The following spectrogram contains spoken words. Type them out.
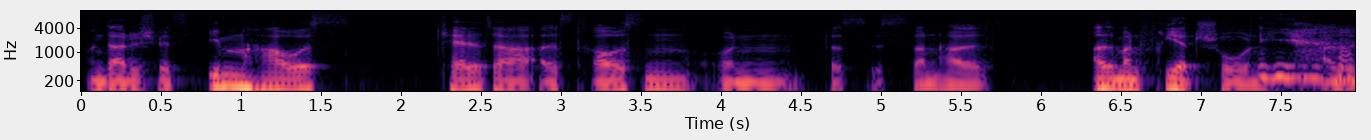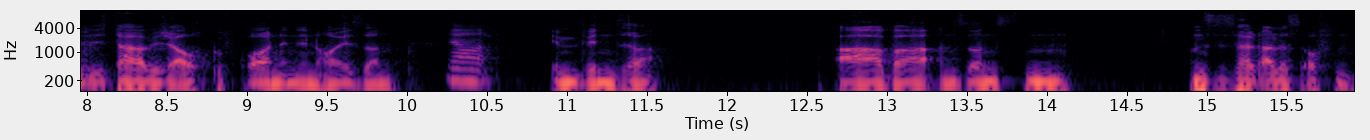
Und dadurch wird es im Haus kälter als draußen und das ist dann halt. Also man friert schon. Ja. Also ich, da habe ich auch gefroren in den Häusern ja. im Winter. Aber ansonsten, und es ist halt alles offen.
